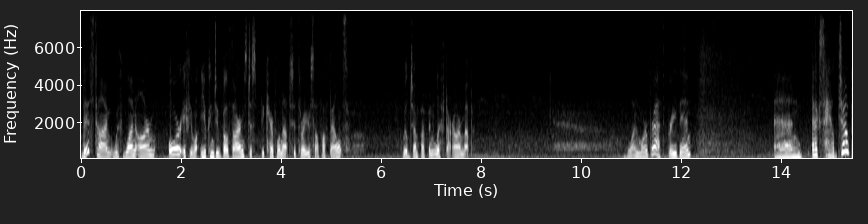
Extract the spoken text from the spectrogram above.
This time with one arm, or if you want, you can do both arms. Just be careful not to throw yourself off balance. We'll jump up and lift our arm up. One more breath. Breathe in. And exhale, jump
